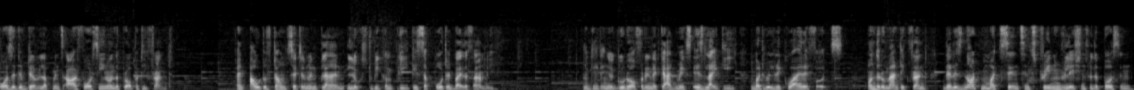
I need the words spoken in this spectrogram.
Positive developments are foreseen on the property front. An out of town settlement plan looks to be completely supported by the family. Getting a good offer in academics is likely but will require efforts. On the romantic front, there is not much sense in straining relations with a person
